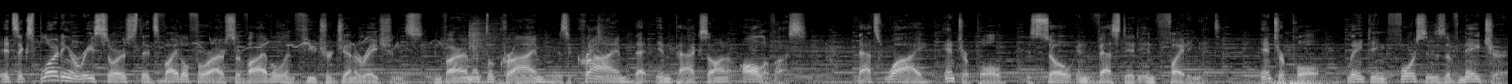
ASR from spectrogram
It's exploiting a resource that's vital for our survival and future generations. Environmental crime is a crime that impacts on all of us. That's why Interpol is so invested in fighting it. Interpol, linking forces of nature.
